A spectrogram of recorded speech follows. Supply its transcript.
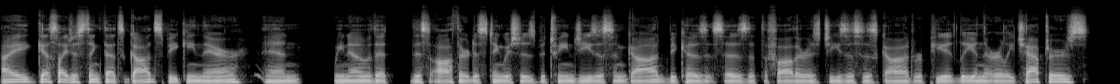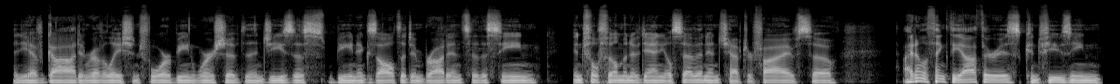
I guess I just think that's God speaking there. And we know that this author distinguishes between Jesus and God because it says that the Father is Jesus is God repeatedly in the early chapters. Then you have God in Revelation 4 being worshiped, and then Jesus being exalted and brought into the scene in fulfillment of Daniel 7 in chapter 5. So I don't think the author is confusing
